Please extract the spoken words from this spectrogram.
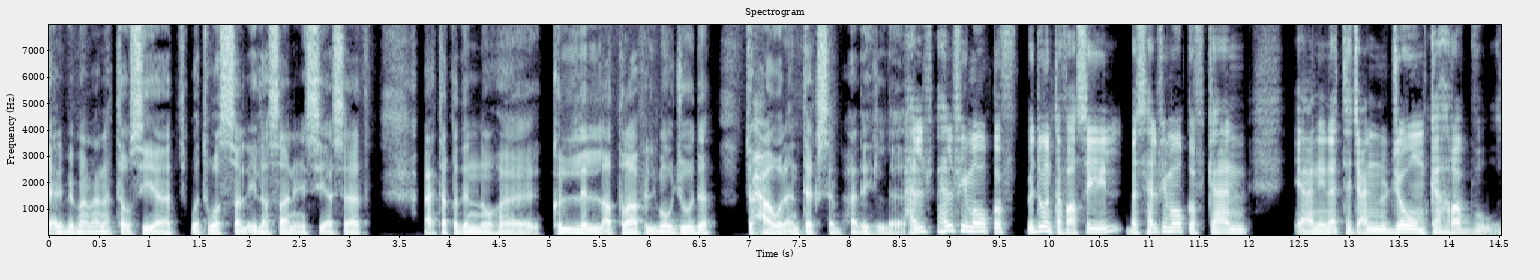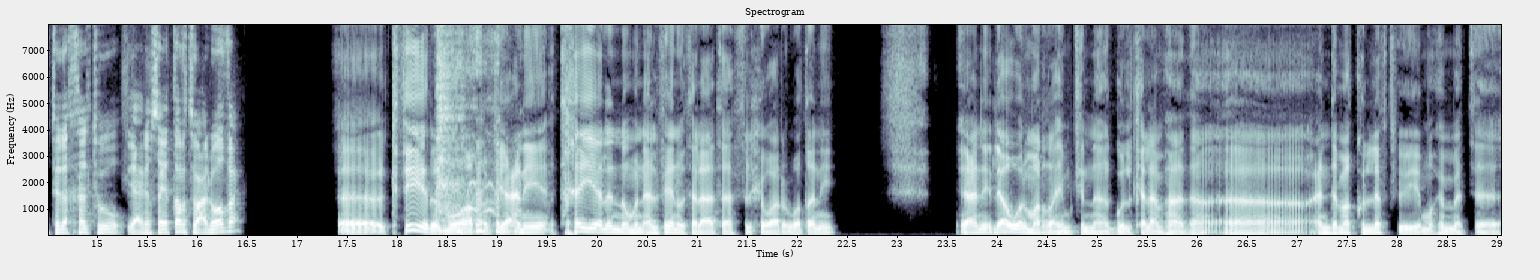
يعني بما معنى توصيات وتوصل إلى صانع السياسات أعتقد أنه كل الأطراف اللي موجودة تحاول أن تكسب هذه هل هل في موقف بدون تفاصيل بس هل في موقف كان يعني نتج عنه الجو مكهرب وتدخلتوا يعني سيطرتوا على الوضع؟ أه كثير المواقف. يعني تخيل إنه من 2003 في الحوار الوطني يعني لأول مرة يمكن أقول الكلام هذا أه عندما كلفت بمهمة آه،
